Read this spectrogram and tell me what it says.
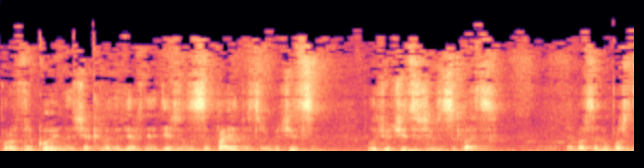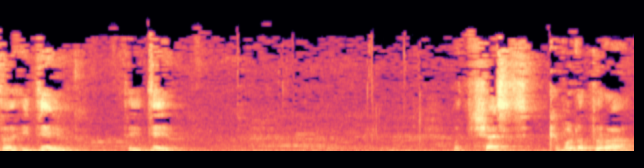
просто такой, на человек, когда в верхней одежде засыпает, чтобы учиться, лучше учиться, чем засыпать. Я просто говорю просто идею. Это идею. Вот часть Кавода Тора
